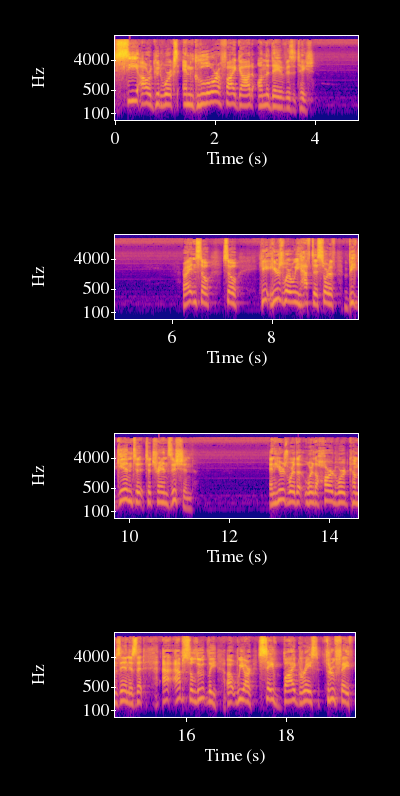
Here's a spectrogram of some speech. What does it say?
see our good works and glorify God on the day of visitation. Right? And so, so here's where we have to sort of begin to, to transition. And here's where the, where the hard word comes in is that absolutely uh, we are saved by grace through faith,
